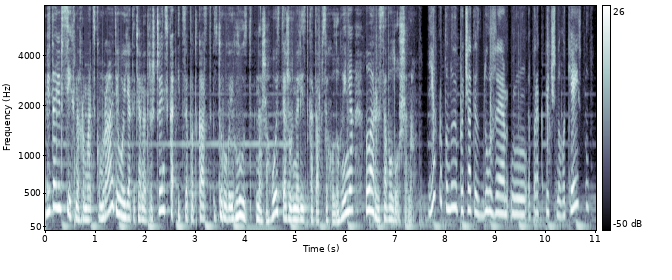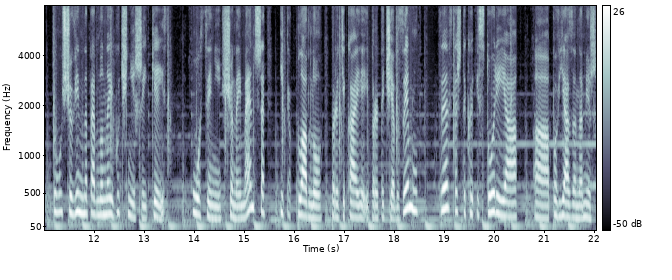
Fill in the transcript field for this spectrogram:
Вітаю всіх на громадському радіо. Я Тетяна Трещинська, і це подкаст Здоровий глузд. Наша гостя, журналістка та психологиня Лариса Волошина. Я пропоную почати з дуже м, практичного кейсу, тому що він, напевно, найгучніший кейс осені, щонайменше, і так плавно перетікає і перетече в зиму. Це все ж таки історія а, пов'язана між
